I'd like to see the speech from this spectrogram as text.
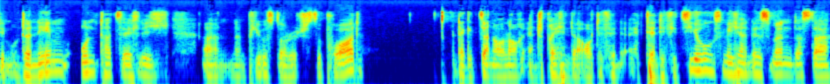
dem Unternehmen und tatsächlich äh, einem Pure Storage Support. Da gibt es dann auch noch entsprechende Authentifizierungsmechanismen, dass da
